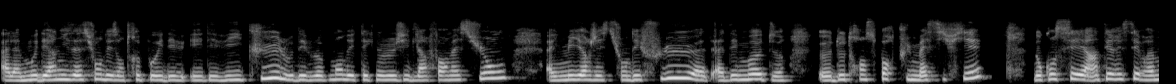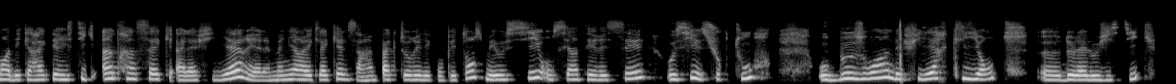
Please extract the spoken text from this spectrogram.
à, la modernisation des entrepôts et des, véhicules, au développement des technologies de l'information, à une meilleure gestion des flux, à, à des modes euh, de transport plus massifiés. Donc, on s'est intéressé vraiment à des caractéristiques intrinsèques à la filière et à la manière avec laquelle ça impacterait les compétences, mais aussi on s'est intéressé aussi et surtout aux besoins des filières clientes euh, de la logistique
